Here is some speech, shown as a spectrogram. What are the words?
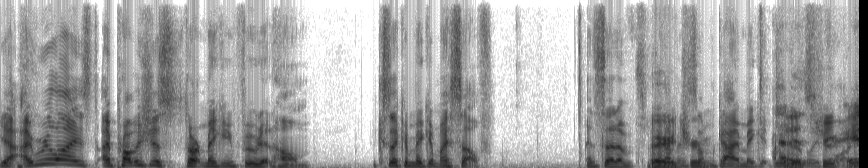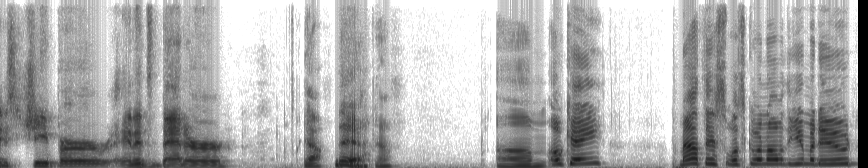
Yeah, I realized I probably should start making food at home because I can make it myself instead of very having true. some guy make it That is terribly cheap. It's cheaper and it's better. Yeah. Yeah. Yeah. Um, okay. Mathas, what's going on with you, my dude?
